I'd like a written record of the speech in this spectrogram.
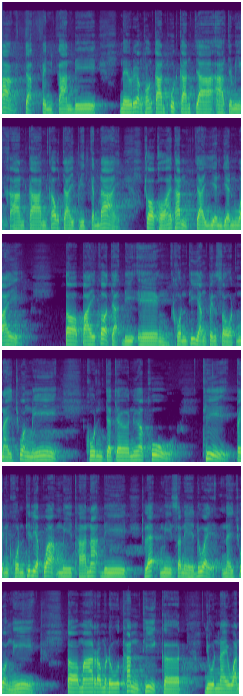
บ้างจะเป็นการดี ในเรื่องของการพูดการจาอาจจะมีการการเข้าใจผิดกันได้ ก็ขอให้ท่านใจเย็นเย็นไว้ ต่อไปก็จะดีเอง คนที่ยังเป็นโสดในช่วงนี้ คุณจะเจอเนื้อคู่ ที่เป็นคนที่เรียกว่ามีฐานะดี และมีเสน่ห์ด้วยในช่วงนี้ ต่อมาเรามาดูท่านที่เกิดอยู่ในวัน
